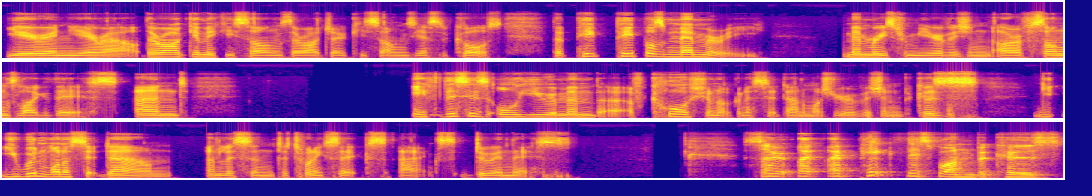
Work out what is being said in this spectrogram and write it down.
year in year out. There are gimmicky songs, there are jokey songs, yes, of course, but pe- people's memory memories from Eurovision are of songs like this, and if this is all you remember, of course you're not going to sit down and watch Eurovision because you, you wouldn't want to sit down and listen to 26 acts doing this. So I, I picked this one because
